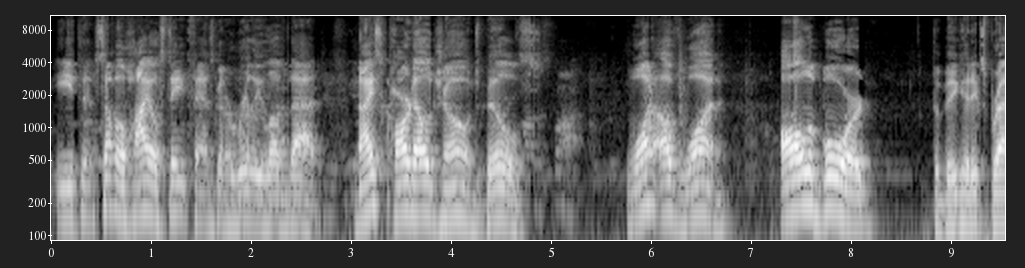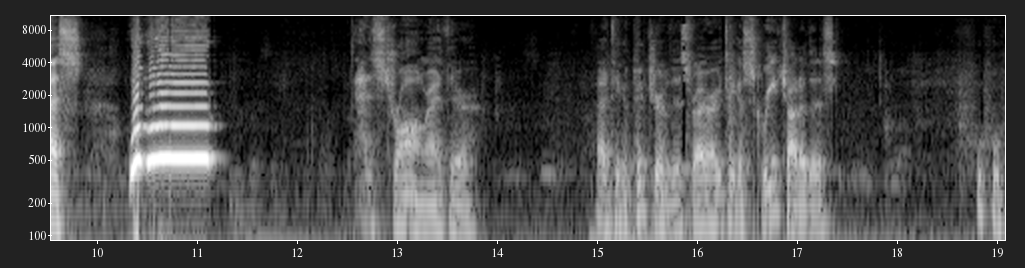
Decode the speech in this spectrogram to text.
Ethan, some Ohio State fans going to really love that. Nice Cardale Jones, Bills. One of one. All aboard the Big Hit Express. Woo woo! That is strong right there. I gotta take a picture of this, right? Or I take a screenshot of this. Ooh,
